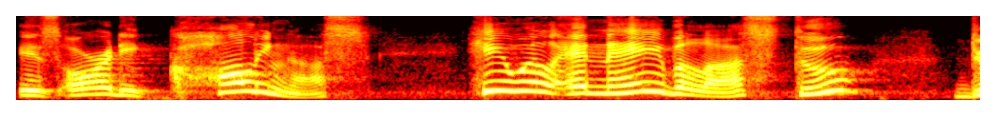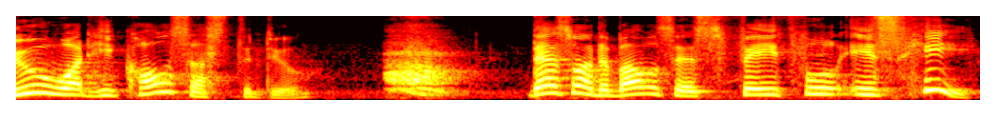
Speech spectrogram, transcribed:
is already calling us, he will enable us to do what he calls us to do. That's why the Bible says, faithful is he.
